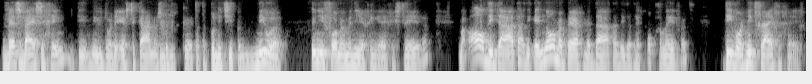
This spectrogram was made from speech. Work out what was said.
wetswijziging, die nu door de Eerste Kamer is mhm. goedgekeurd, dat de politie op een nieuwe, uniforme manier ging registreren. Maar al die data, die enorme berg met data die dat heeft opgeleverd, die wordt niet vrijgegeven.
